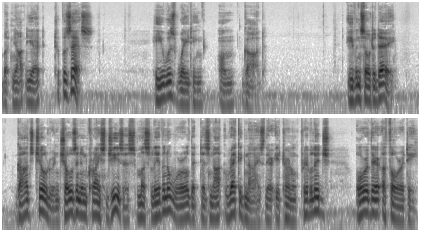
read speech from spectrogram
but not yet to possess. He was waiting on God. Even so today, God's children chosen in Christ Jesus must live in a world that does not recognize their eternal privilege or their authority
